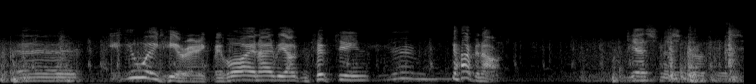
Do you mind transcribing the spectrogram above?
Uh, you wait here, Eric, my boy, and I'll be out in 15, uh, half an hour. Yes, Mr. O'Casey.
